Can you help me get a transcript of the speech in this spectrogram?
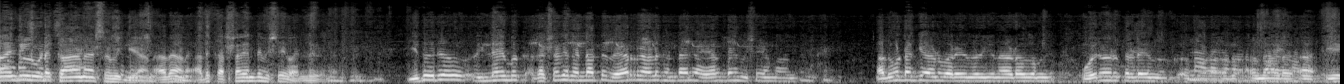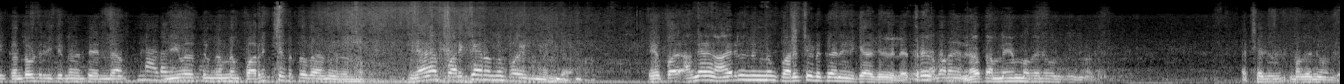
ആംഗിളിലൂടെ കാണാൻ ശ്രമിക്കുകയാണ്. അതാണ്. അത് കർഷകന്റെ വിഷയമല്ല ഇത്. ഇതൊരു ഇല്ലായ്മ കർഷകനല്ലാത്ത വേറൊരാൾ കണ്ടാലും അയാളുടെ വിഷയമാണ്. അതുകൊണ്ടൊക്കെയാണ് പറയുന്നത് ഈ നാടകം ഓരോരുത്തരുടെയും ഈ കണ്ടോണ്ടിരിക്കുന്നവന്റെ എല്ലാം ജീവിതത്തിൽ നിന്നും പറിച്ചെടുത്തതാണ് ഇതൊന്നും. ഞാൻ പറിക്കാനൊന്നും പോയിരുന്നില്ല. അങ്ങനെ ആരിൽ നിന്നും പറിച്ചെടുക്കാൻ എനിക്ക് ആഗ്രഹമില്ല. എത്രയോ പറഞ്ഞു അതിനകത്ത് അമ്മയും മകനും ഉണ്ട് നാടകം. അച്ഛനും മകനും ഉണ്ട്.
